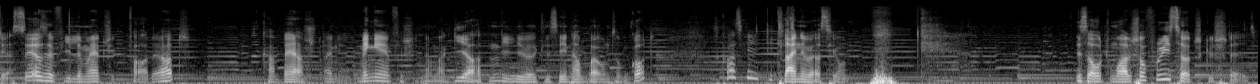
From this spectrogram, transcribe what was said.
der sehr, sehr viele Magic-Pfade hat, kann beherrscht eine Menge verschiedener Magiearten, die wir gesehen haben bei unserem Gott. Das ist quasi die kleine Version. ist automatisch auf Research gestellt.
